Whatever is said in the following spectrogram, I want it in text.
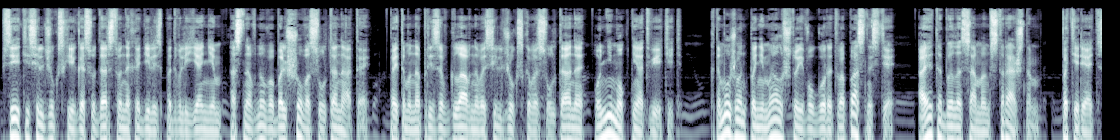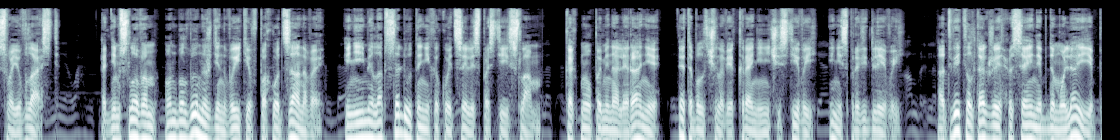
все эти сельджукские государства находились под влиянием основного большого султаната, поэтому на призыв главного сельджукского султана он не мог не ответить. К тому же он понимал, что его город в опасности, а это было самым страшным – потерять свою власть. Одним словом, он был вынужден выйти в поход заново и не имел абсолютно никакой цели спасти ислам. Как мы упоминали ранее, это был человек крайне нечестивый и несправедливый. Ответил также и Хусейн ибн Муляйиб,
